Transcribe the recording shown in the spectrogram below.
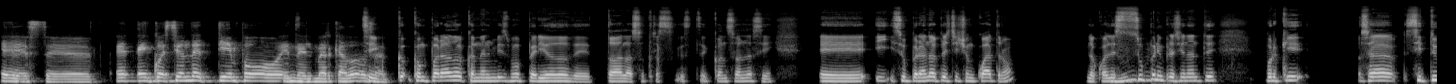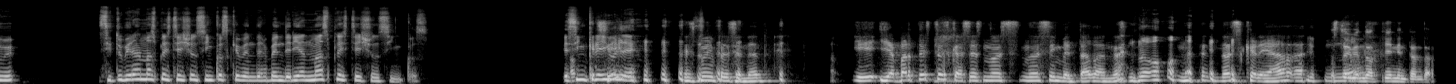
Este, en, en cuestión de tiempo en el mercado, o Sí, sea, comparado con el mismo periodo de todas las otras este, consolas, sí. Eh, y superando a PlayStation 4, lo cual es súper impresionante porque, o sea, si, tu, si tuvieran más PlayStation 5 que vender, venderían más PlayStation 5. Es Oh, increíble. es muy impresionante. Y, y aparte esta escasez no es, no es inventada, ¿no? No. No, no es creada. Lo estoy viendo a ti, Nintendo.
